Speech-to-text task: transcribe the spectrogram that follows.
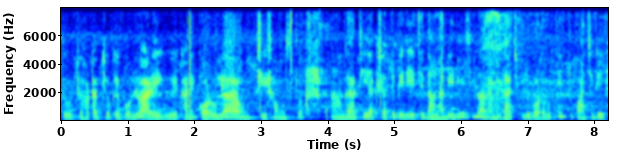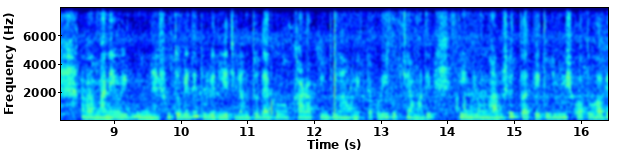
তো হঠাৎ চোখে পড়ল। আর এই এখানে করলা, উচ্ছে সমস্ত গাছই একসাথে বেরিয়েছে, দানা বেরিয়েছিল আর আমি গাছগুলো বড় হতে একটু পাঁচিলে মানে ওই সুতো বেঁধে তুলে দিয়েছিলাম। তো দেখো, খারাপ কিন্তু না, অনেকটা করেই হচ্ছে আমাদের তিনজন মানুষের। তো তেতো জিনিস কত হবে?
